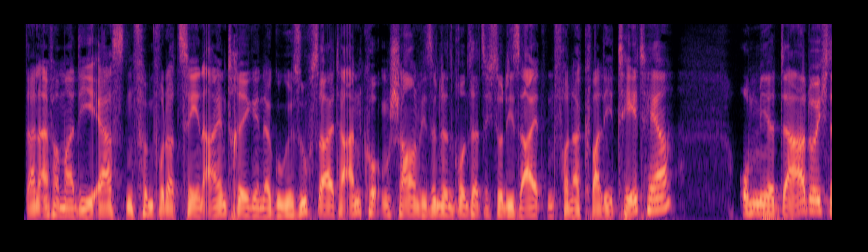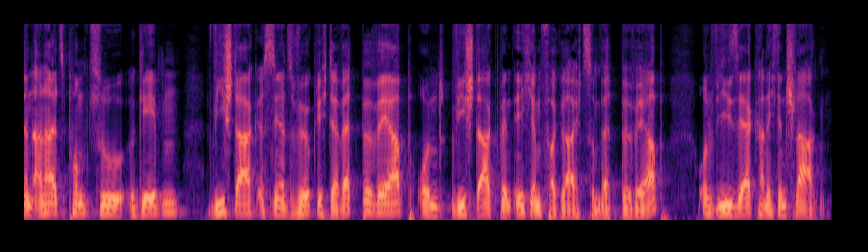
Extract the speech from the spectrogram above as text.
dann einfach mal die ersten fünf oder zehn Einträge in der Google-Suchseite angucken, schauen, wie sind denn grundsätzlich so die Seiten von der Qualität her, um mir dadurch einen Anhaltspunkt zu geben, wie stark ist denn jetzt wirklich der Wettbewerb und wie stark bin ich im Vergleich zum Wettbewerb und wie sehr kann ich den schlagen.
